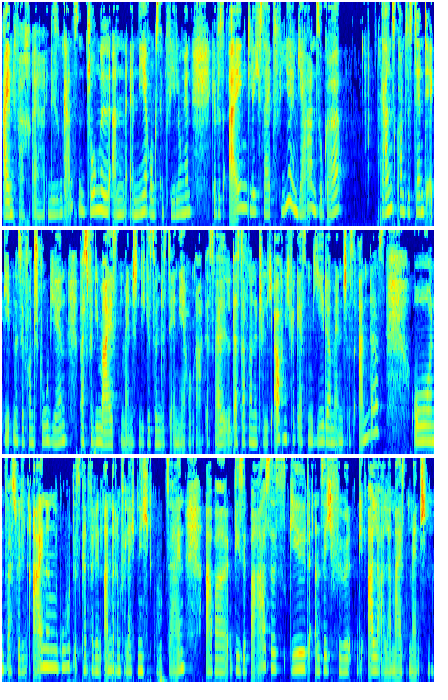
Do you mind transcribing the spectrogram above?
einfach. Äh, in diesem ganzen Dschungel an Ernährungsempfehlungen gibt es eigentlich seit vielen Jahren sogar ganz konsistente Ergebnisse von Studien, was für die meisten Menschen die gesündeste Ernährungsart ist, weil das darf man natürlich auch nicht vergessen, jeder Mensch ist anders und was für den einen gut ist, kann für den anderen vielleicht nicht gut sein, aber diese Basis gilt an sich für die aller, allermeisten Menschen.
